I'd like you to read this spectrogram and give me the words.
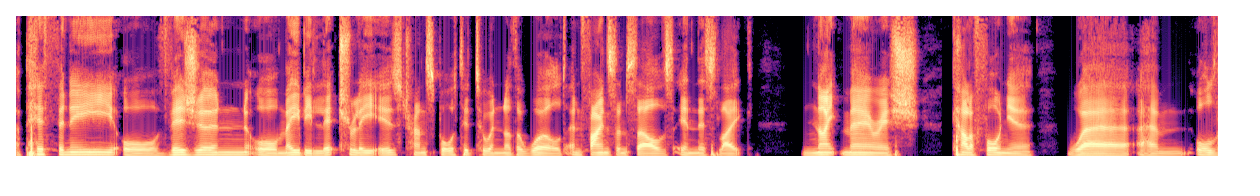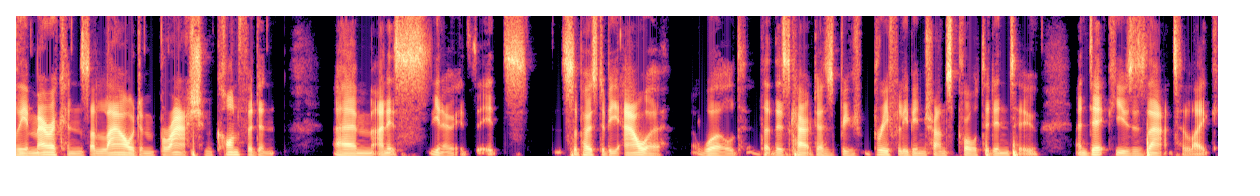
epiphany or vision or maybe literally is transported to another world and finds themselves in this like nightmarish California where um, all the Americans are loud and brash and confident. Um, and it's you know it's it's supposed to be our world that this character has briefly been transported into, and Dick uses that to like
